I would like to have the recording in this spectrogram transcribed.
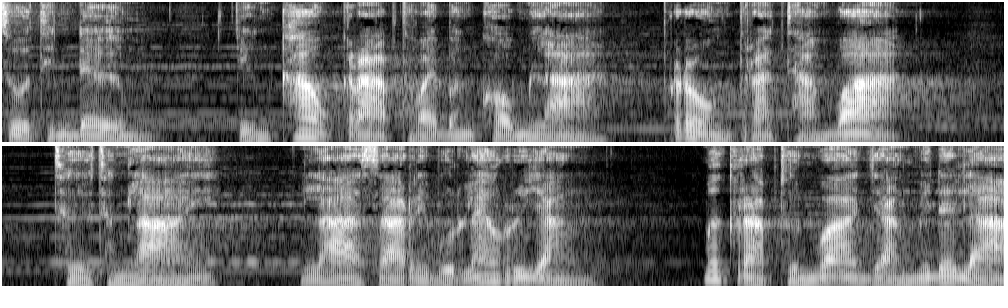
สู่ถิ่นเดิม จึงเข้ากราบถวายบังคมลา พระองค์ตรัสถามว่า เธอทั้งหลาย ลาสารีบุตรแล้วหรือยัง เมื่อกราบทูลว่ายังไม่ได้ลา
